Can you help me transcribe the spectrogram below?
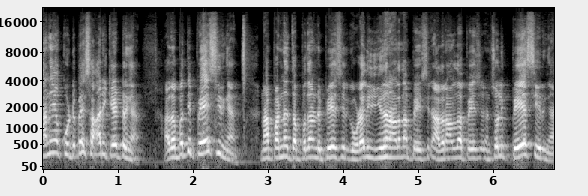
தனியாக கூட்டு போய் சாரி கேட்டுருங்க. அதை பற்றி பேசிடுங்க நான் பண்ண தப்பு தான் அப்படி பேசியிருக்க கூடாது. இதனால தான் பேசுகிறேன் அதனால தான் பேசுகிறேன்னு சொல்லி பேசிடுங்க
